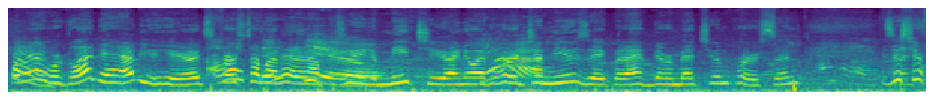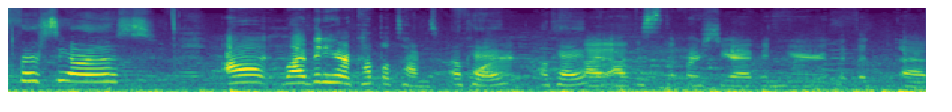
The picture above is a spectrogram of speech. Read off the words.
Well, Mary, we're glad to have you here. It's the Oh, first time I've had an thank opportunity to you. meet you. I know I've heard Yeah. your music, but I have never met you in person. Is this your first CRS? Uh, well, I've been here a couple times before. Okay, okay. I, uh, this is the first year I've been here with the, uh,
